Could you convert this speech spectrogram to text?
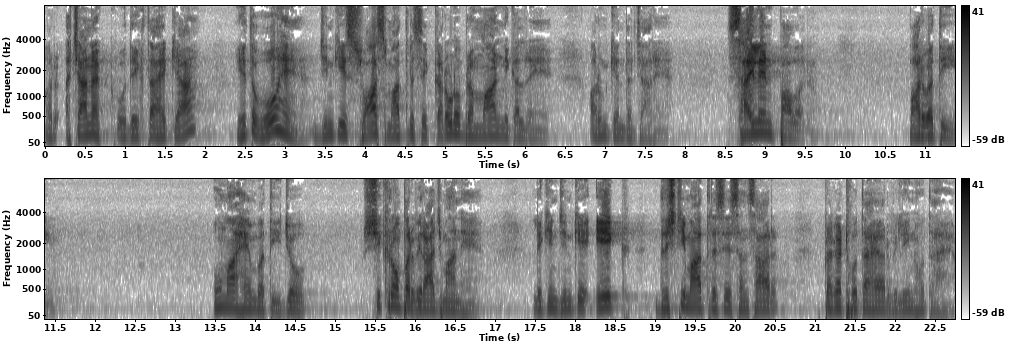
और अचानक वो देखता है क्या, ये तो वो हैं जिनके श्वास मात्र से करोड़ों ब्रह्मांड निकल रहे हैं और उनके अंदर जा रहे हैं। साइलेंट पावर पार्वती उमा हेमवती, जो शिखरों पर विराजमान हैं, लेकिन जिनके एक दृष्टि मात्र से संसार प्रकट होता है और विलीन होता है।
